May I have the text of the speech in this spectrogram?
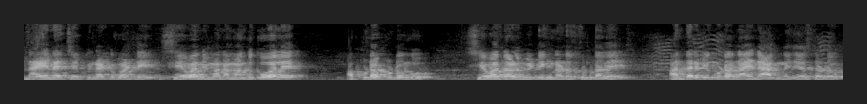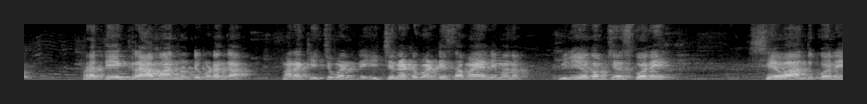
నాయన చెప్పినటువంటి సేవని మనం అందుకోవాలి. అప్పుడప్పుడు సేవాదళ మీటింగ్ నడుస్తుంటుంది. అందరికీ కూడా నాయన ఆజ్ఞ చేస్తాడు. ప్రతి గ్రామాన్ని నుండి కూడా మనకి ఇచ్చినటువంటి ఇచ్చినటువంటి సమయాన్ని మనం వినియోగం చేసుకొని సేవ అందుకొని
